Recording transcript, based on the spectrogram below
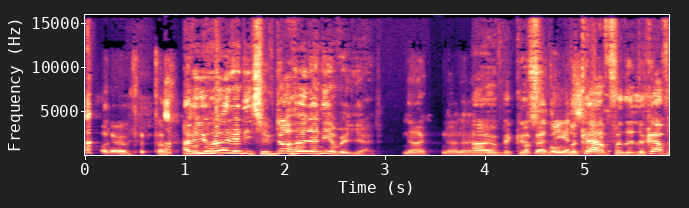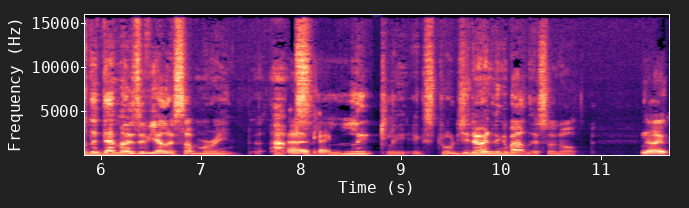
Have Have you heard any? So you've not heard any of it yet? No, no, no. Oh, because My birthday well, look yesterday. out for the look out for the demos of Yellow Submarine. Okay. Absolutely extraordinary. Do you know anything about this or not? No,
